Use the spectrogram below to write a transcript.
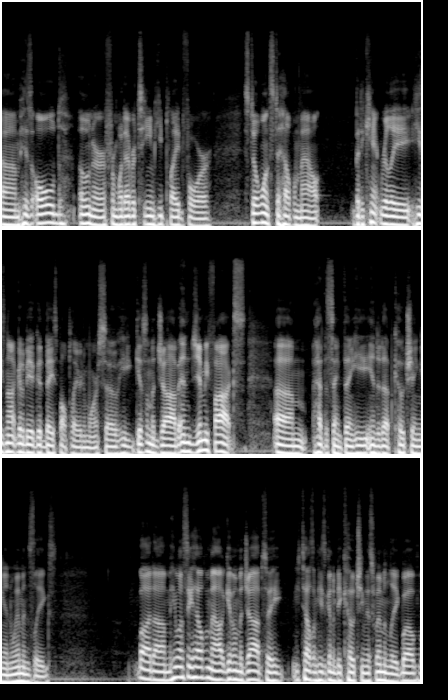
Um, his old owner from whatever team he played for still wants to help him out, but he can't really. He's not going to be a good baseball player anymore, so he gives him a job. And Jimmie Foxx um, had the same thing. He ended up coaching in women's leagues. But um, he wants to help him out, give him a job. So he, he tells him he's going to be coaching this women league. Well,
